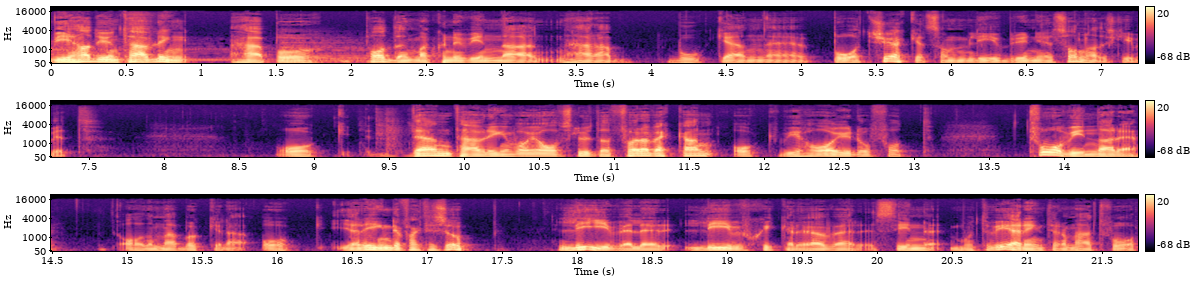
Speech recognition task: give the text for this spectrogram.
Vi hade ju en tävling här på podden. Man kunde vinna den här boken eh, Båtköket som Liv Brynjelsson hade skrivit. Och den tävlingen var ju avslutad förra veckan och vi har ju då fått två vinnare av de här böckerna. Och jag ringde faktiskt upp Liv, eller Liv skickar över sin motivering till de här två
